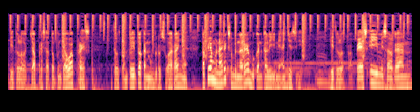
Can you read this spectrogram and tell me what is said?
gitu loh, capres ataupun cawapres, itu tentu itu akan menggerus suaranya. Tapi yang menarik sebenarnya bukan kali ini aja sih, gitu loh. Pak PSI misalkan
